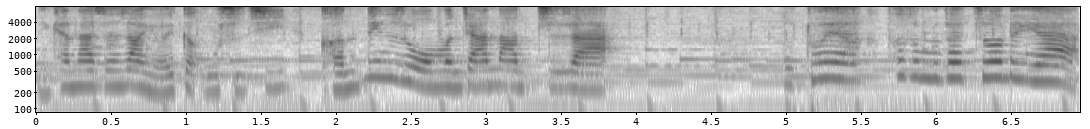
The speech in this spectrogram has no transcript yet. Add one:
你看它身上有一个五十七，肯定是我们家那只啊。不对呀，它怎么在这里呀？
